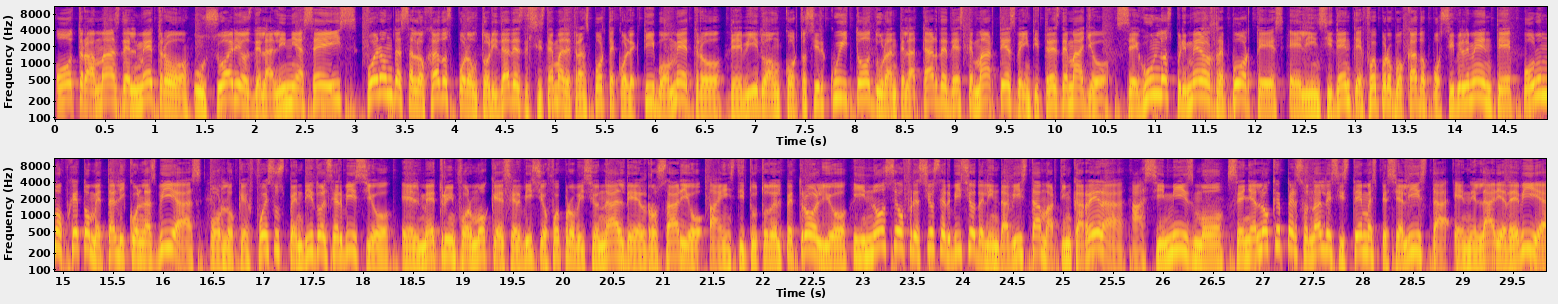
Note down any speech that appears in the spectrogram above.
Otra más del metro. Usuarios de la línea 6 fueron desalojados por autoridades del sistema de transporte colectivo Metro debido a un cortocircuito durante la tarde de este martes 23 de mayo. Según los primeros reportes, el incidente fue provocado posiblemente por un objeto metálico en las vías, por lo que fue suspendido el servicio. El Metro informó que el servicio fue provisional de El Rosario a Instituto del Petróleo y no se ofreció servicio del Indavista Martín Carrera. Asimismo, señaló que personal de sistema especialista en el área de vías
